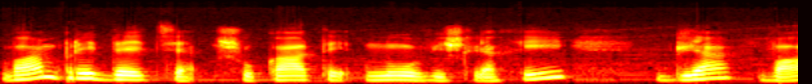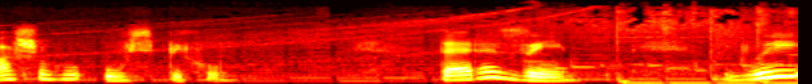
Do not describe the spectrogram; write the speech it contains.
вам прийдеться шукати нові шляхи для вашого успіху. Терези. Ви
